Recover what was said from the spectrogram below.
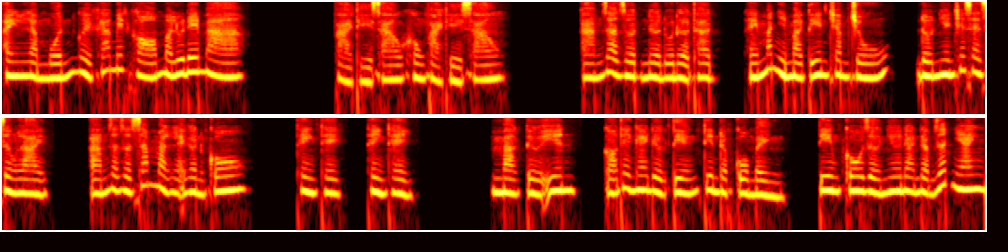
Anh là muốn người khác biết khó mà lui đêm mà. Phải thì sao, không phải thì sao? Ám dạ ruột nửa đùa nửa thật, ánh mắt nhìn Mạc Tiên chăm chú, đột nhiên chiếc xe dừng lại, ám dạ ruột sắp mặt lại gần cô. Thình thịch, thình thịch. Mạc Tử Yên có thể nghe được tiếng tim đập của mình, tim cô dường như đang đập rất nhanh,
